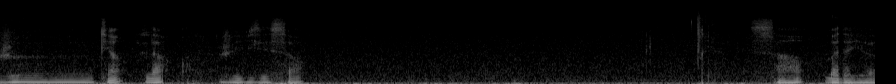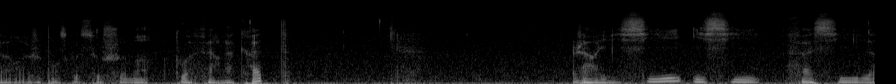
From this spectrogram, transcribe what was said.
je... Tiens, là, je vais viser ça. Ça. Bah d'ailleurs, je pense que ce chemin doit faire la crête. J'arrive ici, ici facile,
